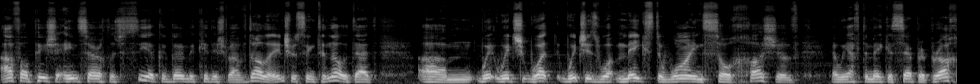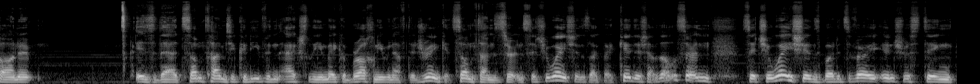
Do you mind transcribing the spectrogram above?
Afal Pisha Ein Sarach L'Shasiya Kagoy Mekiddish Vavdala. Interesting to note that um, which what which is what makes the wine so chashuv that we have to make a separate bracha on it is that sometimes you could even actually make a bracha and even have to drink it. Sometimes in certain situations, like by Kiddush, Havdalah, certain situations, but it's a very interesting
